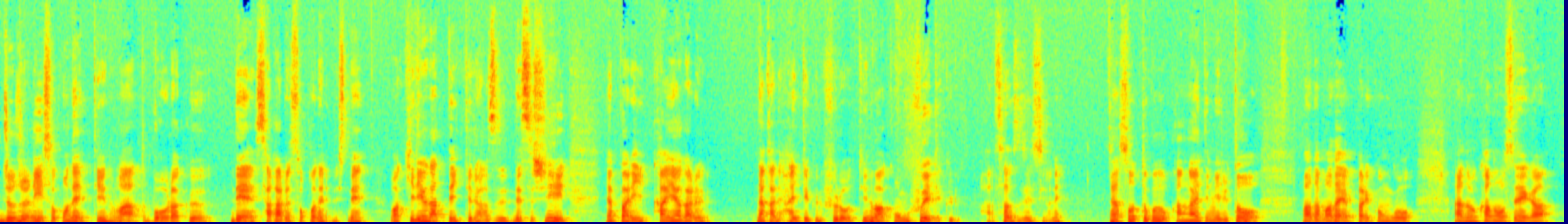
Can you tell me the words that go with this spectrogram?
徐々に底値っていうのは暴落で下がる底値ですね、まあ、切り上がっていってるはずですしやっぱり買い上がる中で入ってくるフローっていうのは今後増えてくるはずですよね。だからそういったことを考えてみるとまだまだやっぱり今後あの可能性が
